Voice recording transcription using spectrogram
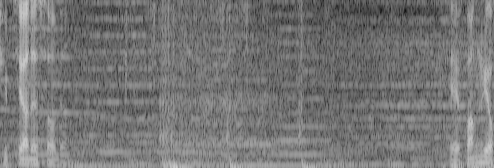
쉽지 않은 싸움이다. 대광력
